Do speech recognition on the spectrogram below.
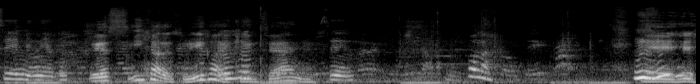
Sí, mi nieto. Es hija de su hija de Ujú. 15 años. Sí. Hola. Eh,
